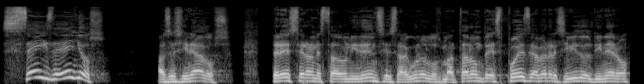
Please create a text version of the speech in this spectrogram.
Seis de ellos asesinados. Tres eran estadounidenses. Algunos los mataron después de haber recibido el dinero.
